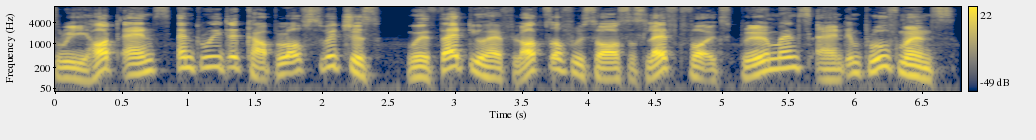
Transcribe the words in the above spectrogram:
3 hot ends and read a couple of switches, with that you have lots of resources left for experiments and improvements.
